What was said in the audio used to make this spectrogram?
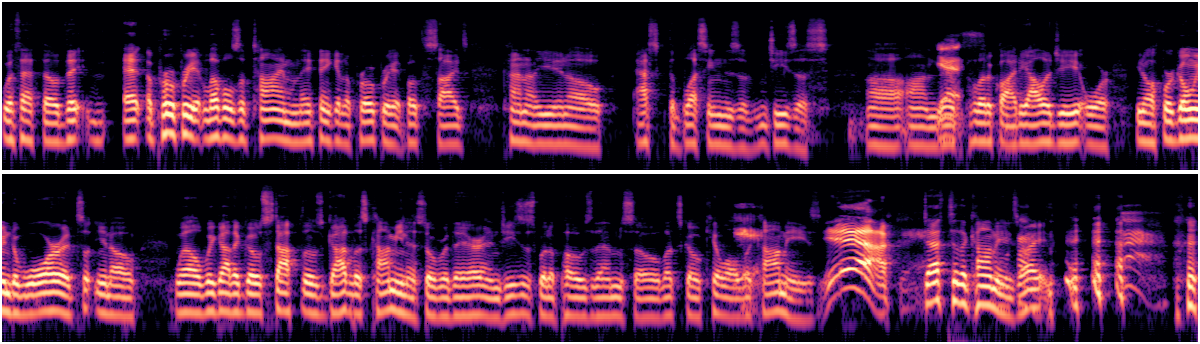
with that though, they at appropriate levels of time when they think it appropriate, both sides kind of you know ask the blessings of Jesus uh, on Yes. their political ideology, or you know if we're going to war, it's you know. Well, we got to go stop those godless communists over there, and Jesus would oppose them. So let's go kill all the commies. Yeah, Yeah. death to the commies, commies. right?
